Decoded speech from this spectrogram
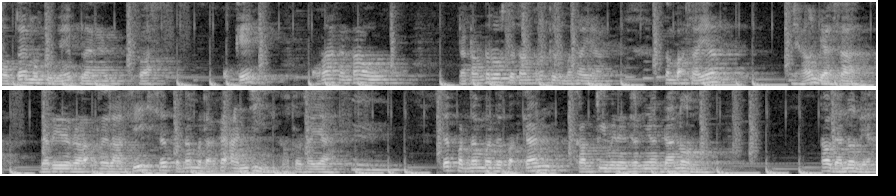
hotel yang mempunyai pelayanan kelas. Oke? Orang akan tahu. Datang terus datang terus ke tempat saya. Tempat saya yang biasa. Dari re- relasi saya pernah mendapatkan Anji hotel saya. Hmm. saya pernah mendapatkan country manajernya Danone tahu Danone ya?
